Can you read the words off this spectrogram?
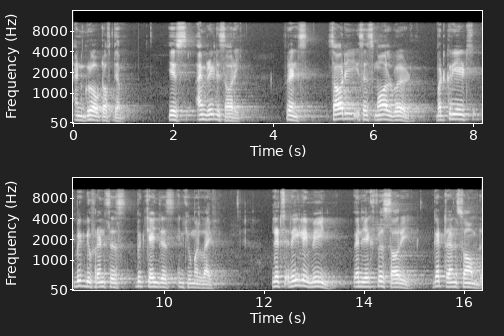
and grow out of them. Yes, I'm really sorry. Friends, sorry is a small word but creates big differences, big changes in human life. Let's really mean when we express sorry, get transformed,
